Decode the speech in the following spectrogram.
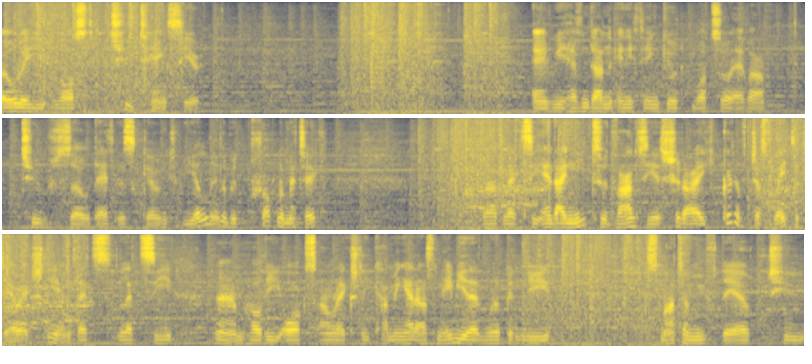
already lost two tanks here. And we haven't done anything good whatsoever too, so that is going to be a little bit problematic. But let's see, and I need to advance here, should I, could have just waited there actually, and let's, let's see um, how the orcs are actually coming at us. Maybe that would have been the smarter move there to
